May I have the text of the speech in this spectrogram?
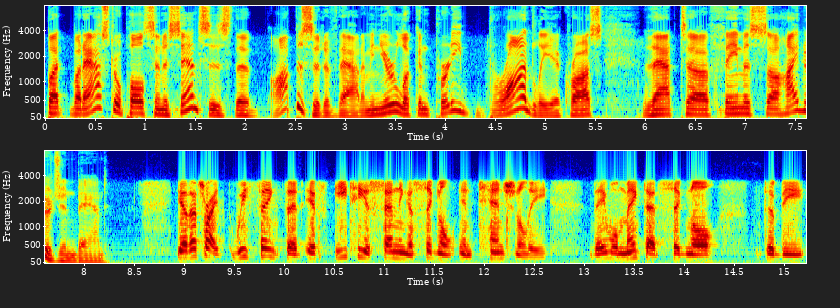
but but Astropulse in a sense is the opposite of that. I mean, you're looking pretty broadly across that uh, famous uh, hydrogen band. Yeah, that's right. We think that if ET is sending a signal intentionally, they will make that signal to be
